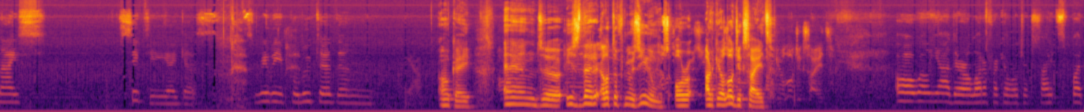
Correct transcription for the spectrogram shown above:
nice city, I guess. It's really polluted and yeah. Okay. And uh, is there a lot of museums or archaeological sites? Oh well, yeah, there are a lot of archaeological sites, but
